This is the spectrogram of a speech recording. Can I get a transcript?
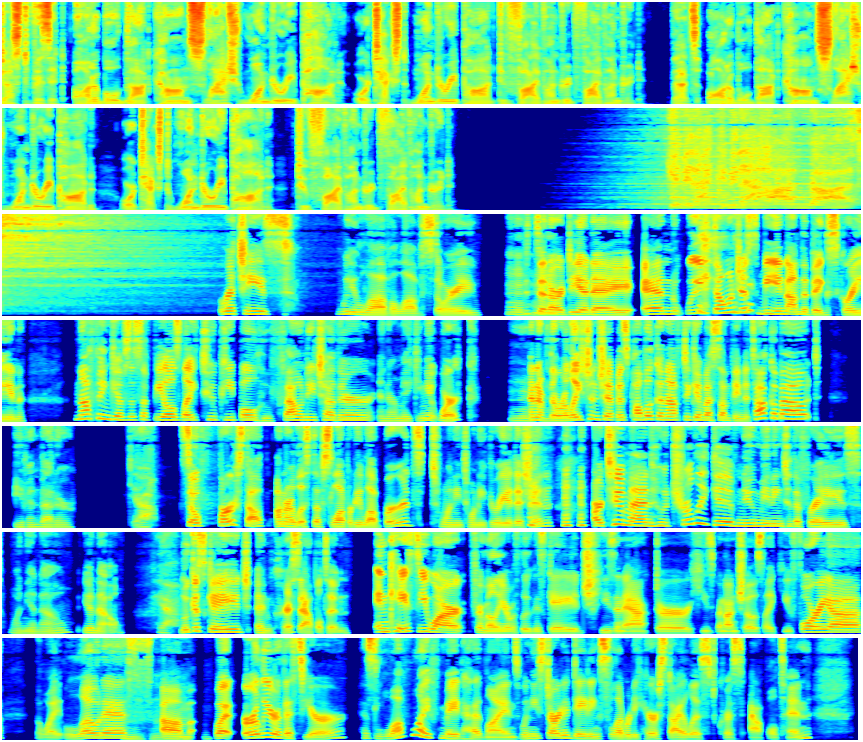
Just visit audible.com slash WonderyPod or text WonderyPod to 500 500. That's audible.com slash WonderyPod or text WonderyPod to 500 500. Give me that, give me that hot sauce. Richies, we love a love story. It's in mm-hmm. our DNA. And we don't just mean on the big screen. Nothing gives us a feels like two people who found each other and are making it work. And if the Mhm. relationship is public enough to give us something to talk about, even better. Yeah. So, first up on our list of celebrity lovebirds 2023 edition are two men who truly give new meaning to the phrase, when you know, you know. Yeah. Lucas Gage and Chris Appleton. In case you aren't familiar with Lucas Gage, he's an actor. He's been on shows like Euphoria, The White Lotus. Mhm. Um, but earlier this year, his love life made headlines when he started dating celebrity hairstylist Chris Appleton.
